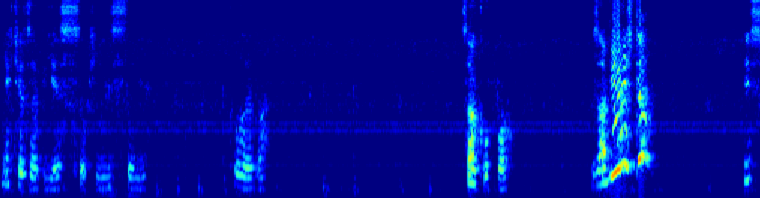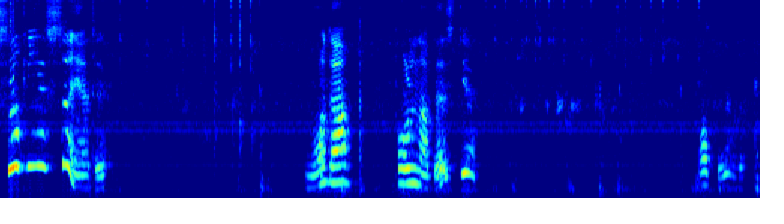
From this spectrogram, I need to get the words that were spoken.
Niech cię zabije, sukin synie. Kurwa. Co kupo? Zabiłeś to? I sukin synie, ty. Młoda, polna bestia? O kurwa.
